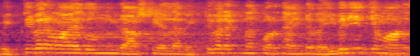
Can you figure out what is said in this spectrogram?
വ്യക്തിപരമായതൊന്നും രാഷ്ട്രീയമല്ല. വ്യക്തിപരം എന്നൊക്കെ പറഞ്ഞാൽ അതിന്റെ വൈപരീത്യമാണ്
